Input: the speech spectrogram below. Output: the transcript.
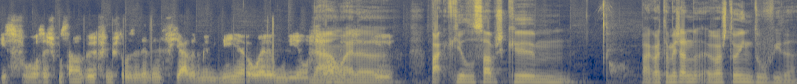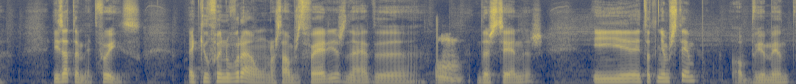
E se vocês começaram a ver os filmes todos enfiados no mesmo dia? Ou era um dia um Não, filme, era. Pá, aquilo sabes que. Pá, agora também já. Agora estou em dúvida. Exatamente, foi isso. Aquilo foi no verão, nós estávamos de férias, né? De, Hum, das cenas. E então tínhamos tempo, obviamente.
